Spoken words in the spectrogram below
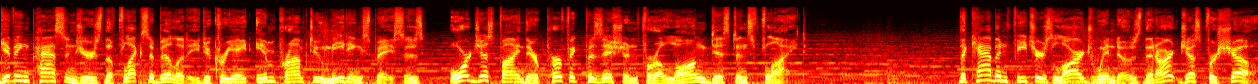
giving passengers the flexibility to create impromptu meeting spaces or just find their perfect position for a long-distance flight. The cabin features large windows that aren't just for show.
